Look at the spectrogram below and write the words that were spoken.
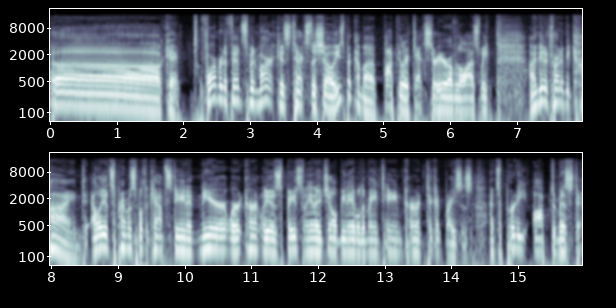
Uh, okay. Former defenseman Mark has texted the show. He's become a popular texter here over the last week. I'm going to try to be kind. Elliotte's premise about the cap staying at near where it currently is based on the NHL being able to maintain current ticket prices. That's pretty optimistic.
